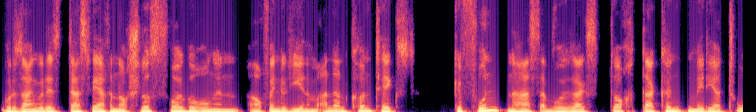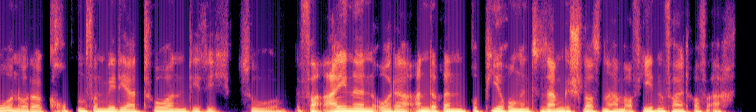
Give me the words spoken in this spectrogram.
wo du sagen würdest, das wäre noch Schlussfolgerungen, auch wenn du die in einem anderen Kontext gefunden hast, wo du sagst, doch, da könnten Mediatoren oder Gruppen von Mediatoren, die sich zu Vereinen oder anderen Gruppierungen zusammengeschlossen haben, auf jeden Fall darauf achten.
